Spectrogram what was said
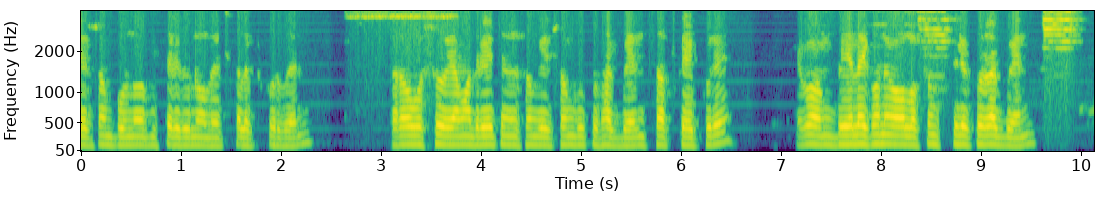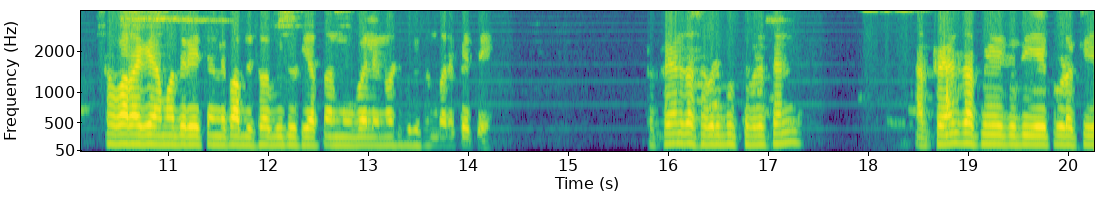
এর সম্পূর্ণ বিস্তারিত নলেজ কালেক্ট করবেন, তারা অবশ্যই আমাদের এই চ্যানেলের সঙ্গে সংযুক্ত থাকবেন সাবস্ক্রাইব করে এবং বেল আইকনে অল অপশন সিলেক্ট করে রাখবেন। সবার আগে আমাদের এই চ্যানেলে পাবলিশ হওয়া ভিডিওটি আপনার মোবাইলে নোটিফিকেশন বারে পেতে। তো ফ্রেন্ডস আশা করি বুঝতে পেরেছেন। আর ফ্রেন্ডস আপনি যদি এই প্রোডাক্টটি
